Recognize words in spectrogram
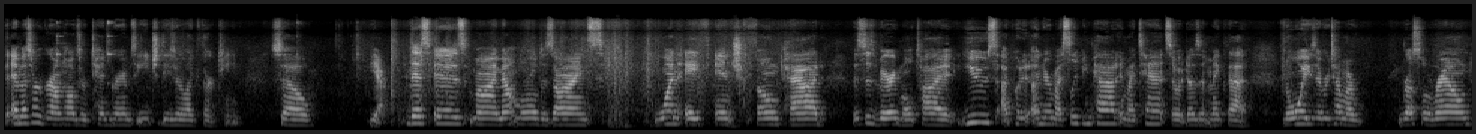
The MSR groundhogs are 10 grams each. These are like 13. So, yeah. This is my Mountain Laurel Designs 1 8 inch foam pad. This is very multi-use. I put it under my sleeping pad in my tent so it doesn't make that noise every time I rustle around.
